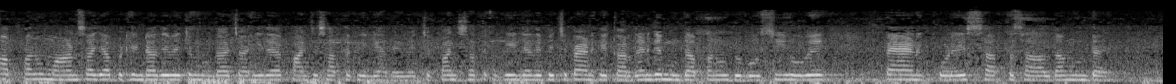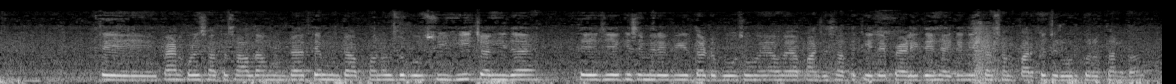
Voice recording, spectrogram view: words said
ਆਪਾਂ ਨੂੰ ਮਾਨਸਾ ਜਾਂ ਬਠਿੰਡਾ ਦੇ ਵਿੱਚ ਮੁੰਡਾ ਚਾਹੀਦਾ ਹੈ 5-7 ਕਿੱਲਿਆਂ ਦੇ ਵਿੱਚ। 5-7 ਕਿੱਲਿਆਂ ਦੇ ਵਿੱਚ ਭੈਣ ਕੇ ਕਰ ਦੇਣਗੇ। ਮੁੰਡਾ ਆਪਾਂ ਨੂੰ ਡਿਵੋਰਸੀ ਹੋਵੇ, ਭੈਣ ਕੋਲੇ 7 ਸਾਲ ਦਾ ਮੁੰਡਾ ਹੈ। ਤੇ ਭੈਣ ਕੋਲੇ 7 ਸਾਲ ਦਾ ਮੁੰਡਾ ਹੈ ਤੇ ਮੁੰਡਾ ਆਪਾਂ ਨੂੰ ਡਿਵੋਰਸੀ ਹੀ ਚਾਹੀਦਾ ਹੈ। ਤੇ ਜੇ ਕਿਸੇ ਮੇਰੇ ਵੀਰ ਦਾ ਡਿਵੋਰਸ ਹੋਇਆ ਹੋਇਆ 5-7 ਕਿੱਲੇ ਪੈਲੀ ਦੇ ਹੈਗੇ ਨੇ, ਤਾਂ ਸੰਪਰਕ ਜ਼ਰੂਰ ਕਰੋ। ਧੰਨਵਾਦ।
